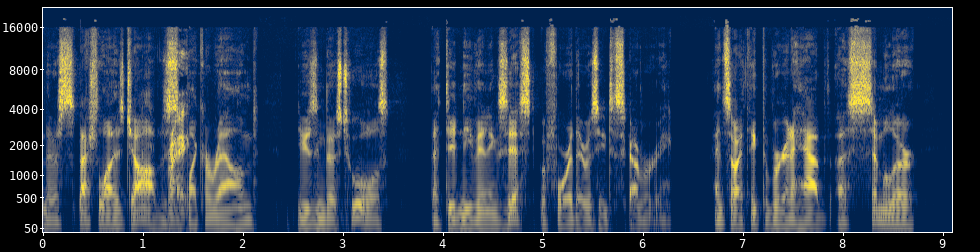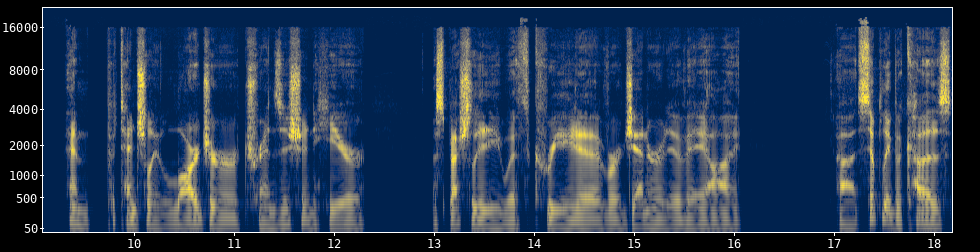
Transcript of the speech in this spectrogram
There's specialized jobs Right. like around using those tools that didn't even exist before there was e-discovery. And so I think that we're going to have a similar and potentially larger transition here especially with creative or generative AI, uh, simply because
